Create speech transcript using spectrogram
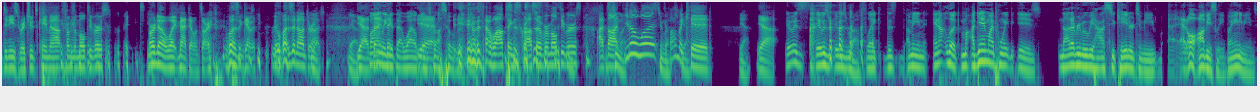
Denise Richards came out from the multiverse. right. Or no, wait, Matt Dillon. Sorry, it wasn't Kevin. Right. It wasn't Entourage. Yeah. Yeah, that- Finally that- get that wild yeah. things crossover. it was that Wild Things crossover multiverse. I thought, you know what? It's too if I'm a yeah. kid, Yeah. yeah, It was it was it was rough. Like this I mean, and I look, my, again my point is not every movie has to cater to me at all, obviously, by any means.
